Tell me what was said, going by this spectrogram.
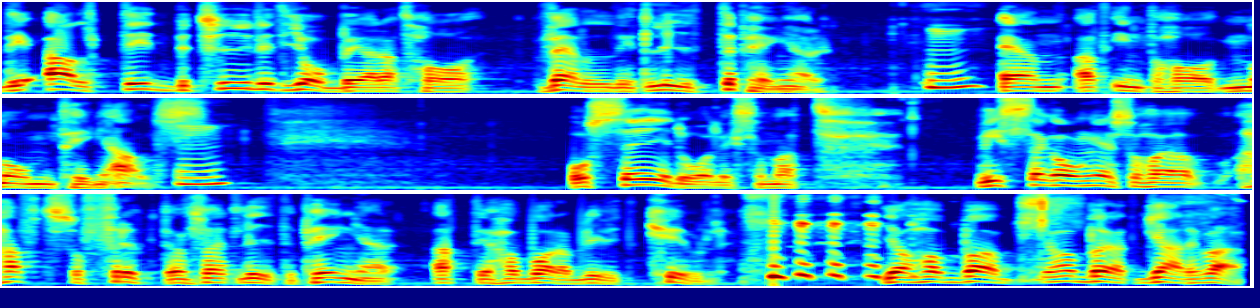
det är alltid betydligt jobbigare att ha väldigt lite pengar än att inte ha någonting alls. Och säger då liksom att vissa gånger så har jag haft så fruktansvärt lite pengar att det har bara blivit kul. Jag har, bara, jag har börjat garva.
